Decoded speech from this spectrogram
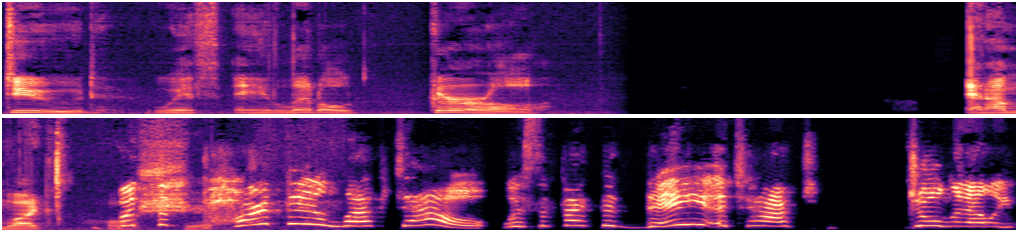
dude with a little girl. And I'm like, oh but the shit. part they left out was the fact that they attacked Joel and Ellie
